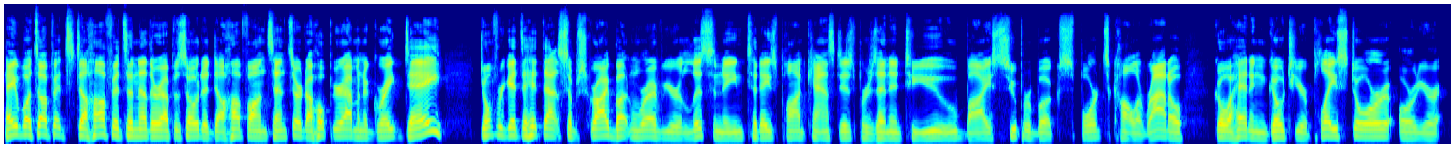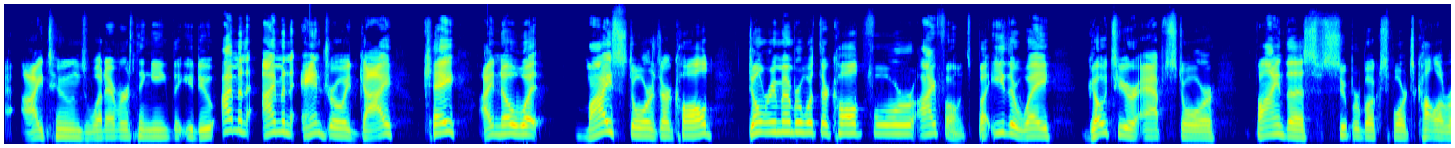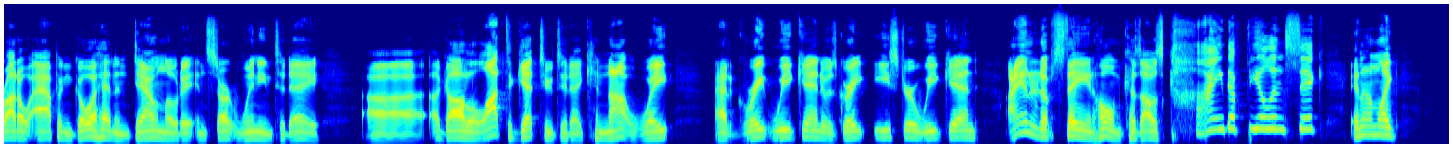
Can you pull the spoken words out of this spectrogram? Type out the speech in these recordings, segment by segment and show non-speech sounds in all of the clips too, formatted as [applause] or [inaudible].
Hey, what's up? It's DeHuff. It's another episode of DeHuff Uncensored. I hope you're having a great day. Don't forget to hit that subscribe button wherever you're listening. Today's podcast is presented to you by Superbook Sports Colorado. Go ahead and go to your Play Store or your iTunes, whatever thingy that you do. I'm an I'm an Android guy. Okay, I know what my stores are called. Don't remember what they're called for iPhones, but either way, go to your app store find the Superbook Sports Colorado app and go ahead and download it and start winning today. Uh, I got a lot to get to today. Cannot wait. had a great weekend. It was great Easter weekend. I ended up staying home because I was kind of feeling sick, and I'm like,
